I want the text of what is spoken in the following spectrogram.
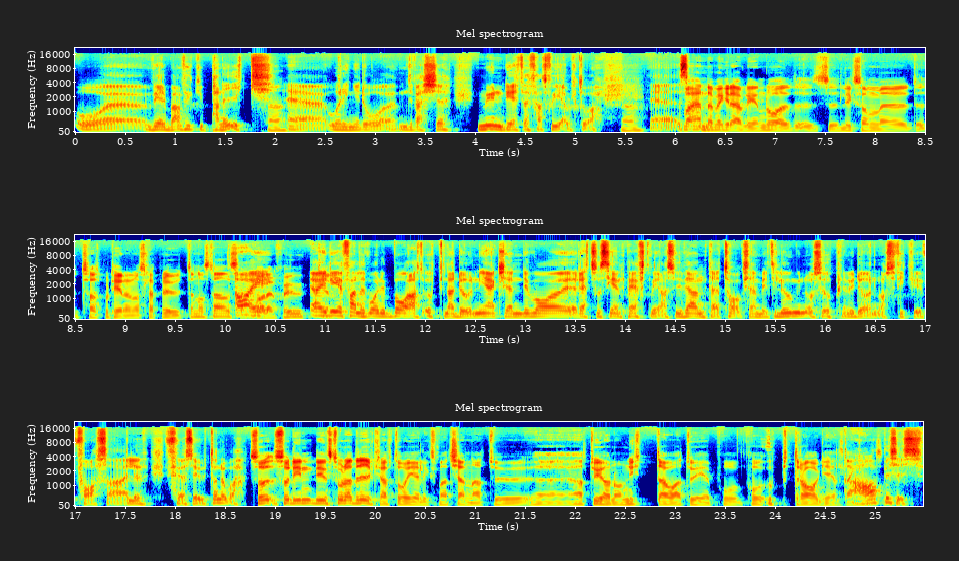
Och eh, vederbörande fick ju panik ja. eh, och ringer då diverse myndigheter för att få hjälp. Då. Ja. Eh, Vad hände med grävlingen då? Liksom, transporterar den och släpper ut den någonstans? Ja, eller var den sjuk? Ja, I det fallet var det bara att öppna dörren egentligen. Det var rätt så sent på eftermiddagen så vi väntade ett tag, sen blev det lugn och så öppnade vi dörren och så fick vi fasa eller fösa ut den. Då, Så, så din, din stora drivkraft då är liksom att känna att du, att du gör någon nytta och att du är på, på uppdrag helt enkelt? Ja, precis.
